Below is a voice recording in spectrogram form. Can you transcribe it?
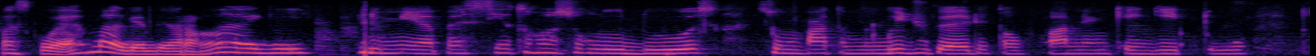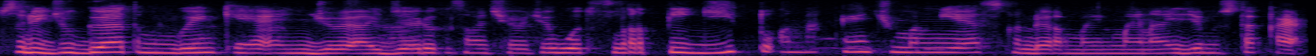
pas kuliah mah ganti orang lagi. Demi apa sih? Itu masuk ludus. Sumpah temen gue juga ada topan yang kayak gitu. Terus ada juga temen gue yang kayak enjoy aja deket sama cewek-cewek buat flirty gitu. Anaknya cuman ya sekedar main-main aja. Maksudnya kayak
